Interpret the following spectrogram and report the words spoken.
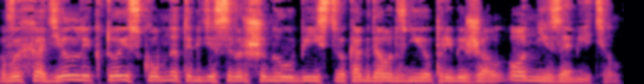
Выходил ли кто из комнаты, где совершено убийство, когда он в нее прибежал, он не заметил.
